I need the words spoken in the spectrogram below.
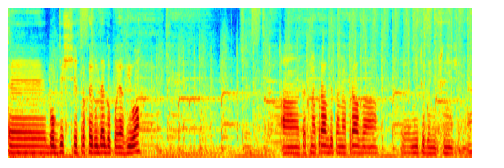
e, bo gdzieś się trochę rudego pojawiło. A tak naprawdę ta naprawa e, niczego nie przyniesie. Nie?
